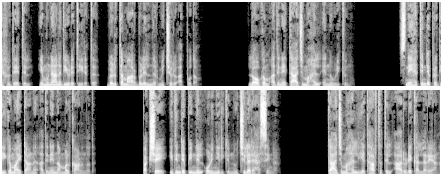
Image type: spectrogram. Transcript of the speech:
ഹൃദയത്തിൽ യമുനാനദിയുടെ തീരത്ത് വെളുത്ത മാർബിളിൽ നിർമ്മിച്ചൊരു അത്ഭുതം. ലോകം അതിനെ താജ്മഹൽ എന്ന് വിളിക്കുന്നു. സ്നേഹത്തിന്റെ പ്രതീകമായിട്ടാണ് അതിനെ നമ്മൾ കാണുന്നത്. പക്ഷേ ഇതിന്റെ പിന്നിൽ ഒളിഞ്ഞിരിക്കുന്നു ചില രഹസ്യങ്ങൾ. താജ്മഹൽ യഥാർത്ഥത്തിൽ ആരുടെ കല്ലറയാണ്?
